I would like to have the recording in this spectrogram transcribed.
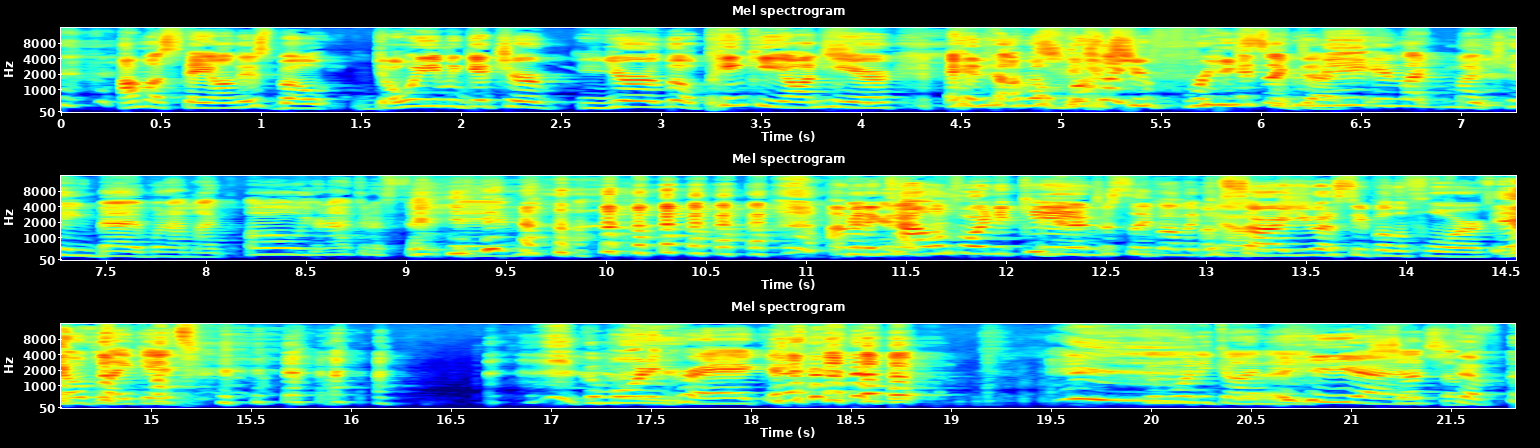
"I'm gonna stay on this boat. Don't even get your your little pinky on here, and I'm gonna She's watch like- you freeze it's to like death." me in like my king bed when I'm like, "Oh, you're not gonna fit, babe." I'm You're in a to- California You're king. gonna have to sleep on the couch. I'm sorry, you gotta sleep on the floor. No blankets. Good morning, Craig. Good morning, Kanye. yeah, Shut the up.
